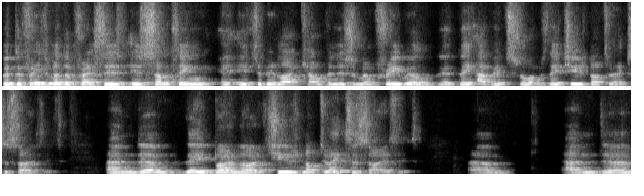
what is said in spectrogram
but the freedom of the press is, is something, it's a bit like Calvinism and free will. They, they have it so long as they choose not to exercise it. And um, they, by and large, choose not to exercise it. Um, and uh,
